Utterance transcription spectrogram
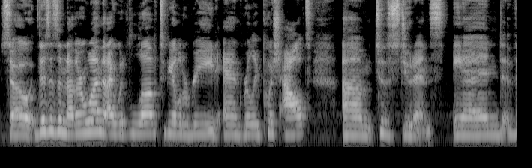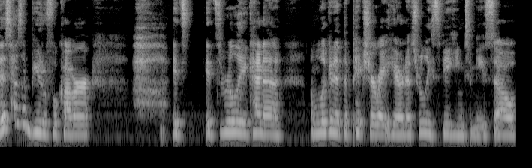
So this is another one that I would love to be able to read and really push out um, to the students. And this has a beautiful cover. It's it's really kind of I'm looking at the picture right here and it's really speaking to me. So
